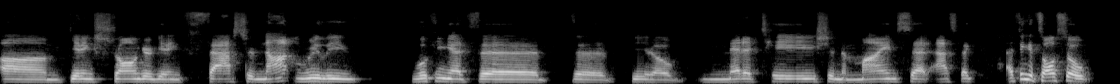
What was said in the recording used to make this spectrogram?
um, getting stronger, getting faster, not really looking at the the you know meditation, the mindset aspect. I think it's also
